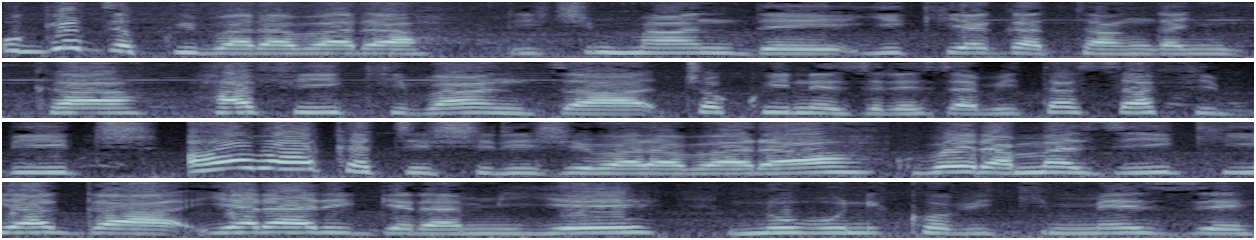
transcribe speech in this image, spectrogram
ugeze ku ibarabara rica impande y'ikiyaga tanganyika hafi y'ikibanza cyo kwinezereza bita safi beach aho bakatishirije ibarabara kubera amazi y'ikiyaga yari arigeramiye n'ubu niko bikimeze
